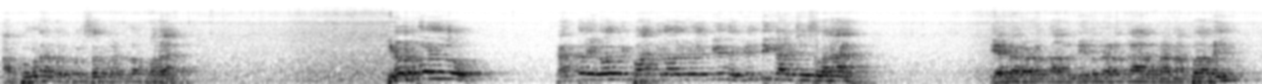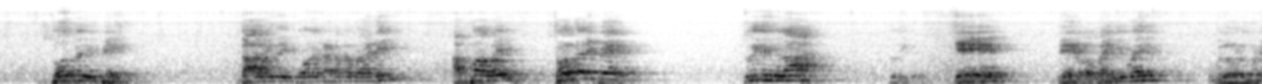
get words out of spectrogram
அப்ப கூட அங்க ஒரு பிரசவம் மட்டும்தான் போறார். எப்பொழுதும் கத்தரை நோக்கி பார்க்கிறவர்களுக்கு இந்த கிருத்தி கான்சியஸ் வராது. என்ன நடந்தாலும் எது நடந்தாலும் நான் அப்பாவை ஸ்தோத்தரிப்பேன். தாவிதை போல நடனமாடி அப்பாவை ஸ்தோத்தரிப்பேன். துதிக்கிறீங்களா துதிக்கிறேன். ஏன்? தேவ மகிமை உங்களோடு கூட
